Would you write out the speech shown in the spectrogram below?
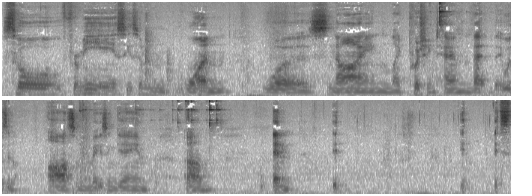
So for me, season one was nine, like pushing ten. That it was an awesome, amazing game, um, and it it it's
